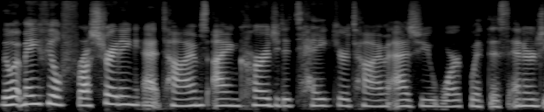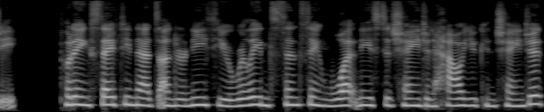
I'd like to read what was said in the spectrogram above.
Though it may feel frustrating at times, I encourage you to take your time as you work with this energy. Putting safety nets underneath you, really sensing what needs to change and how you can change it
